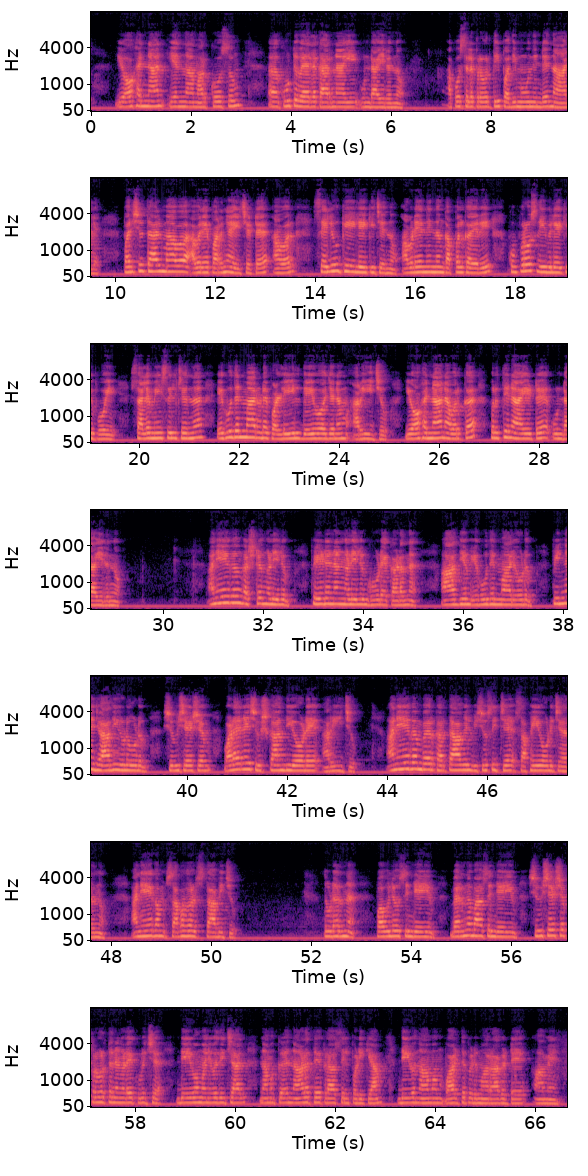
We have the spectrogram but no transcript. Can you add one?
യോഹന്നാൻ എന്ന മർക്കോസും കൂട്ടുവേലക്കാരനായി ഉണ്ടായിരുന്നു. അപ്പോസ്തല പ്രവൃത്തി പതിമൂന്നിന്റെ നാല്. പരിശുദ്ധാത്മാവ് അവരെ പറഞ്ഞയച്ചിട്ട് അവർ സെലൂക്കയിലേക്ക് ചെന്നു. അവിടെ നിന്നും കപ്പൽ കയറി കുപ്രോസ് ദ്വീപിലേക്ക് പോയി. സലമീസിൽ ചെന്ന് യഹൂദന്മാരുടെ പള്ളിയിൽ ദൈവവചനം അറിയിച്ചു. യോഹന്നാൻ അവർക്ക് ഭൃത്യനായിട്ട് ഉണ്ടായിരുന്നു. അനേകം കഷ്ടങ്ങളിലും പീഡനങ്ങളിലും കൂടെ കടന്ന് ആദ്യം യഹൂദന്മാരോടും പിന്നെ ജാതികളോടും സുവിശേഷം വളരെ ശുഷ്കാന്തിയോടെ അറിയിച്ചു. അനേകം പേർ കർത്താവിൽ വിശ്വസിച്ച് സഭയോട് ചേർന്നു. അനേകം സഭകൾ സ്ഥാപിച്ചു. തുടർന്ന് പൗലോസിന്റെയും ബർന്നബാസിന്റെയും സുവിശേഷ പ്രവർത്തനങ്ങളെക്കുറിച്ച് ദൈവം അനുവദിച്ചാൽ നമുക്ക് നാളത്തെ ക്ലാസ്സിൽ പഠിക്കാം. ദൈവനാമം വാഴ്ത്തപ്പെടുമാറാകട്ടെ. ആമേൻ.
